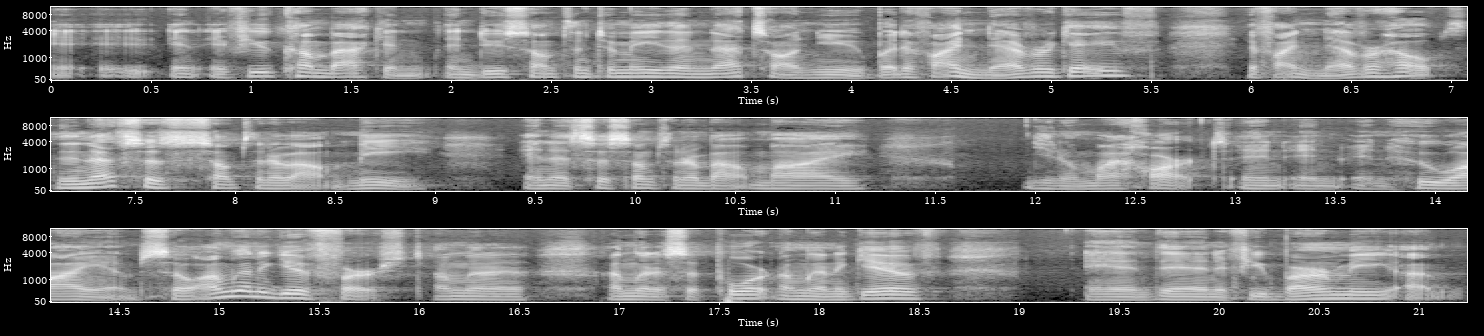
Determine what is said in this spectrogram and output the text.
if you come back and, and do something to me, then that's on you. But if I never gave, if I never helped, then that says something about me. And it says something about my, you know, my heart and, and, and who I am. So I'm going to give first. I'm going to, I'm going to support. I'm going to give. And then if you burn me, um,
